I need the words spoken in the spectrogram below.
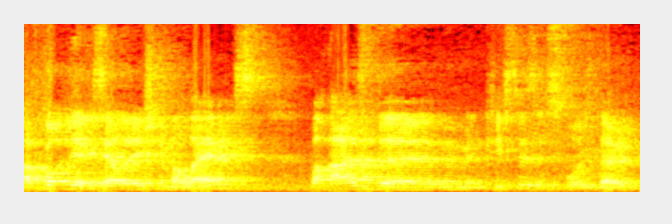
I've got the acceleration in my legs, but as the movement increases, it slows down.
